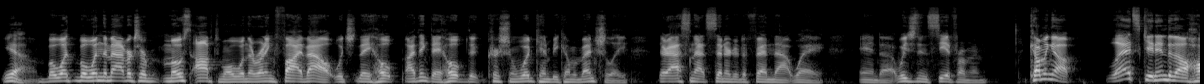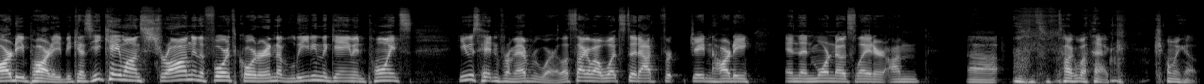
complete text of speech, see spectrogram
Yeah. Um, but what but when the Mavericks are most optimal, when they're running five out, which they hope I think they hope that Christian Wood can become eventually, they're asking that center to defend that way. And uh, we just didn't see it from him. Coming up, let's get into the Hardy party because he came on strong in the fourth quarter, ended up leading the game in points. he was hitting from everywhere. Let's talk about what stood out for Jaden Hardy, and then more notes later on. Uh, talk about that coming up.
